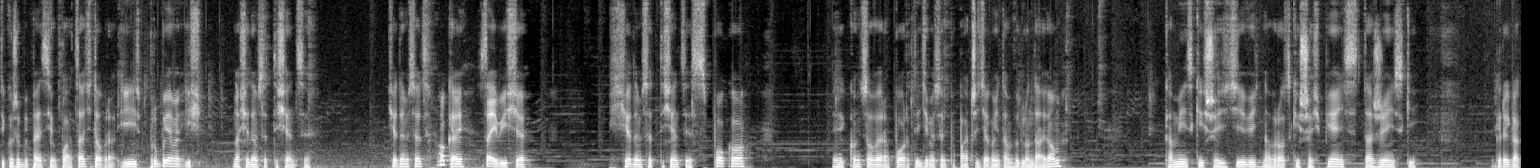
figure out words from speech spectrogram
Tylko żeby pensję opłacać. Dobra, i spróbujemy iść na 700 tysięcy. 700? Okej, zajebiście. 700 tysięcy jest spoko. Y, Końcowe raporty, idziemy sobie popatrzeć jak oni tam wyglądają. Kamiński 6,9, Nawrocki 6,5, Starzyński. Gryglak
